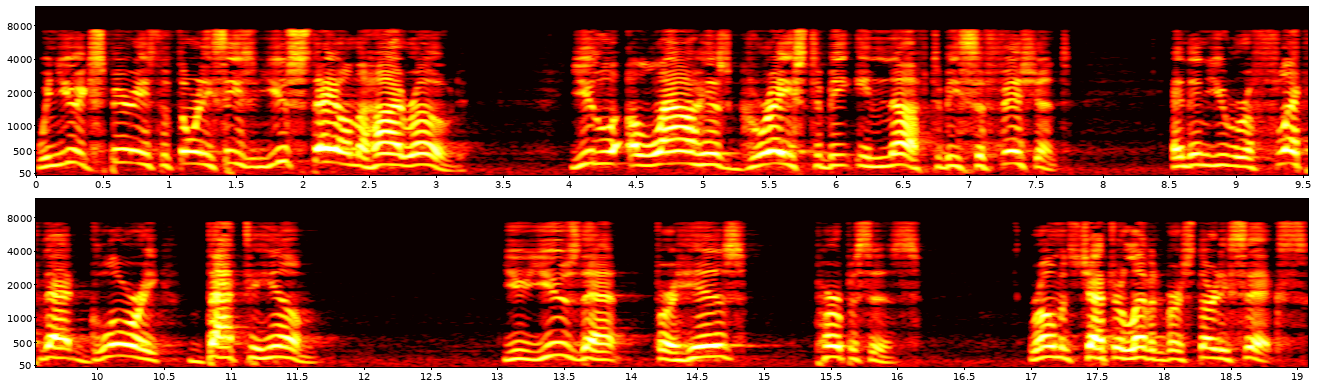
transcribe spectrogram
When you experience the thorny season, you stay on the high road. You allow His grace to be enough, to be sufficient. And then you reflect that glory back to Him. You use that for His purposes. Romans chapter 11, verse 36.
